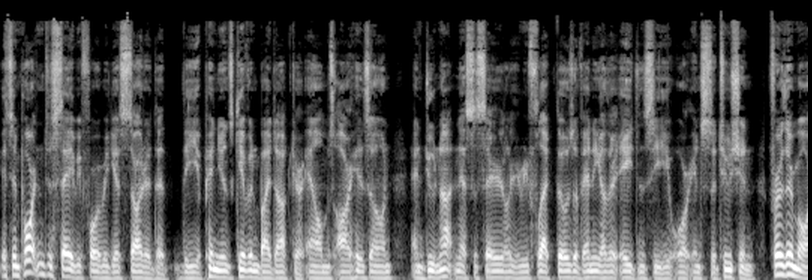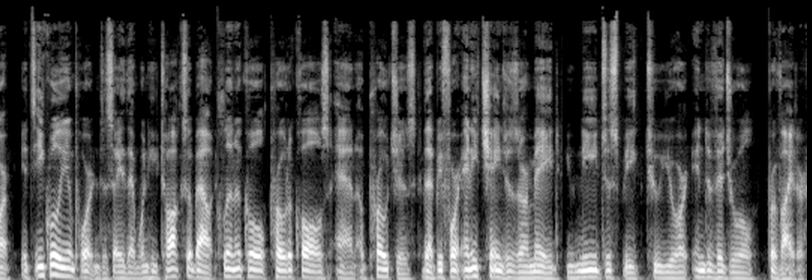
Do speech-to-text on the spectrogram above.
It's important to say before we get started that the opinions given by Dr. Elms are his own and do not necessarily reflect those of any other agency or institution. Furthermore, it's equally important to say that when he talks about clinical protocols and approaches, that before any changes are made, you need to speak to your individual provider.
